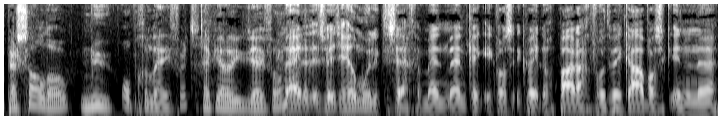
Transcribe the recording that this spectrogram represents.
per saldo nu opgeleverd? Heb jij daar een idee van? Nee, dat is weet je, heel moeilijk te zeggen. Men, men, kijk, ik, was, ik weet nog een paar dagen voor het WK was ik in, een, eh,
